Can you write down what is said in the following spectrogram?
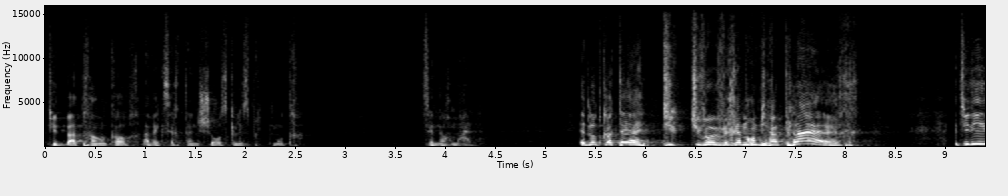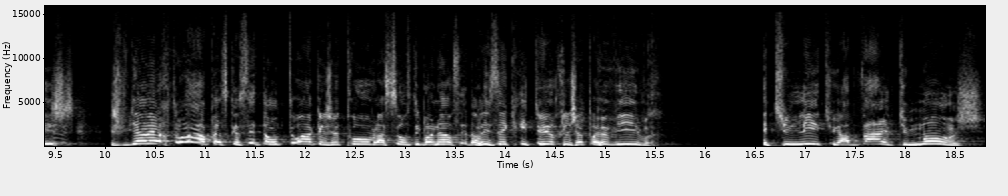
tu te battras encore avec certaines choses que l'Esprit te montrera c'est normal. Et de l'autre côté, tu, veux vraiment bien plaire. Et tu dis, je, je viens vers toi parce que c'est en toi que je trouve la source du bonheur, c'est dans les Écritures que je peux vivre. Et tu lis, tu avales, tu manges.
